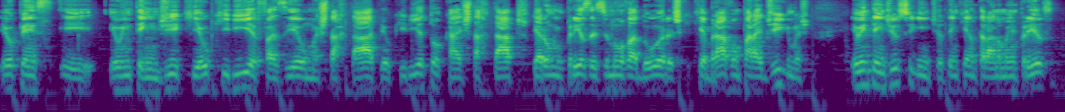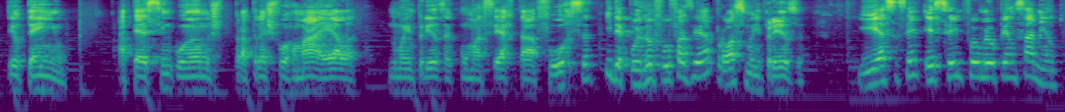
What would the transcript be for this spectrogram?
eu pensei, eu entendi que eu queria fazer uma startup, eu queria tocar startups que eram empresas inovadoras que quebravam paradigmas. Eu entendi o seguinte: eu tenho que entrar numa empresa, eu tenho até cinco anos para transformar ela numa empresa com uma certa força e depois eu vou fazer a próxima empresa. E essa, esse sempre foi o meu pensamento.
